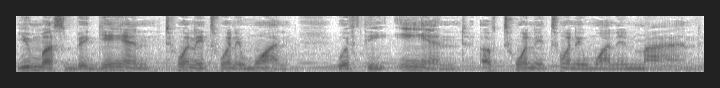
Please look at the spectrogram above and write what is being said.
You must begin 2021 with the end of 2021 in mind.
